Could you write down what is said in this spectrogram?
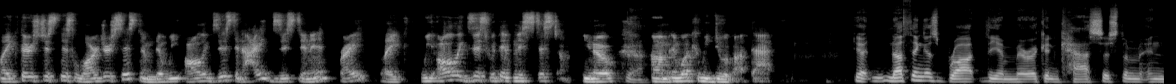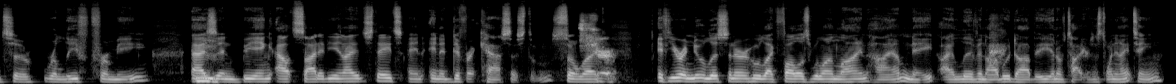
Like there's just this larger system that we all exist in. I exist in it, right? Like we all exist within this system, you know. Yeah. Um, and what can we do about that? Yeah, nothing has brought the American caste system into relief for me, as mm. in being outside of the United States and in a different caste system. So, like, sure if you're a new listener who like follows Will Online, hi, I'm Nate. I live in Abu Dhabi and have taught here since 2019.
